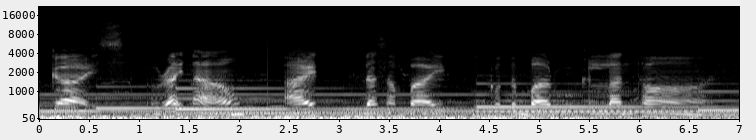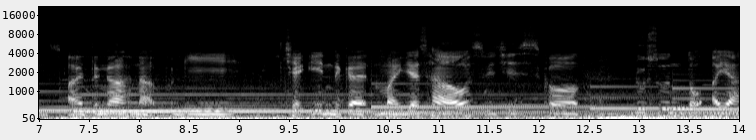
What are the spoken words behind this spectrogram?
guys? Right now I dah sampai Kota Baru Kelantan. I tengah nak pergi Check in dekat my guest house Which is called Dusun Tok Ayah.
